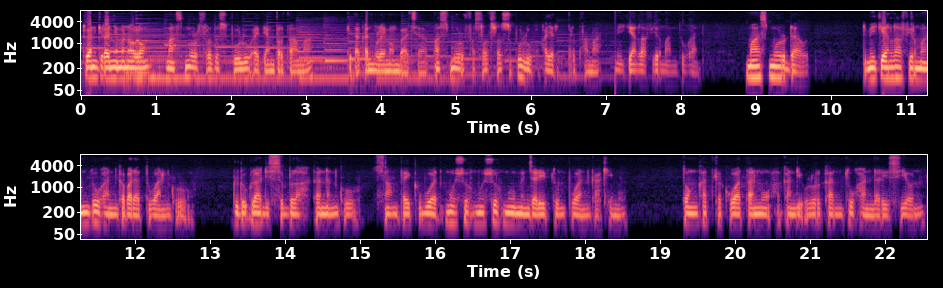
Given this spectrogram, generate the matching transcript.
Tuhan kiranya menolong Mazmur 110 ayat yang pertama. Kita akan mulai membaca Mazmur pasal 110 ayat pertama. Demikianlah firman Tuhan. Mazmur Daud. Demikianlah firman Tuhan kepada Tuanku Duduklah di sebelah kananku, sampai kubuat musuh-musuhmu menjadi tumpuan kakimu. Tongkat kekuatanmu akan diulurkan Tuhan dari Sion.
